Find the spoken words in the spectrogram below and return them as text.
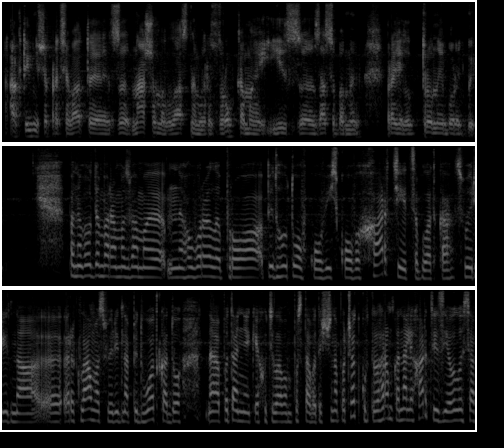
активніше працювати з нашими власними розробками і з засобами радіоелектронної боротьби. Пане Володимире, ми з вами говорили про підготовку військових хартій. Це була така своєрідна е, реклама, своєрідна підводка до е, питання, яке я хотіла вам поставити ще на початку. В телеграм-каналі Хартії з'явилося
